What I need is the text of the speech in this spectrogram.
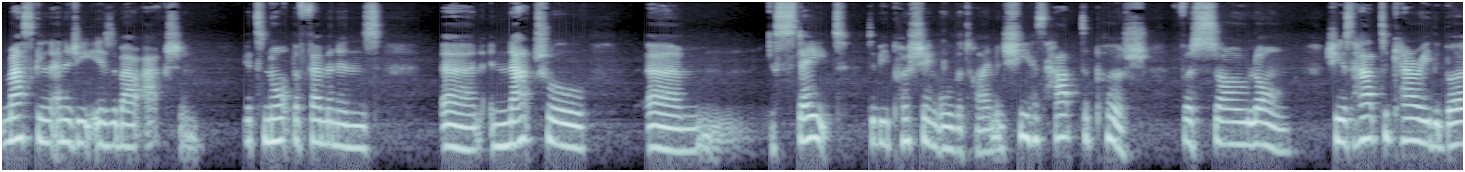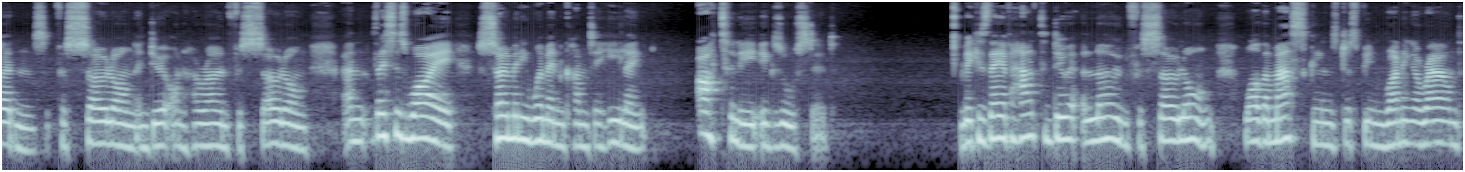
Masculine energy is about action. It's not the feminine's uh, natural um, state to be pushing all the time, and she has had to push for so long. She has had to carry the burdens for so long and do it on her own for so long. And this is why so many women come to healing utterly exhausted. Because they have had to do it alone for so long, while the masculine's just been running around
